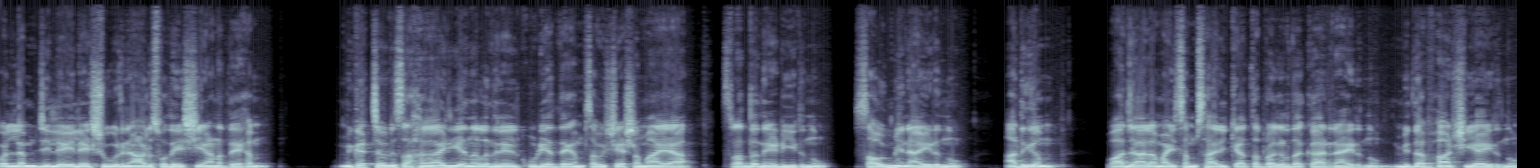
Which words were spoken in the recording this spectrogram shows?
കൊല്ലം ജില്ലയിലെ ശൂരനാട് സ്വദേശിയാണ് അദ്ദേഹം. മികച്ച ഒരു സഹകാരി എന്നുള്ള നിലയിൽ കൂടി അദ്ദേഹം സവിശേഷമായ ശ്രദ്ധ നേടിയിരുന്നു സൗമ്യനായിരുന്നു അധികം വാചാലമായി സംസാരിക്കാത്ത പ്രകൃതക്കാരനായിരുന്നു മിതഭാഷിയായിരുന്നു.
